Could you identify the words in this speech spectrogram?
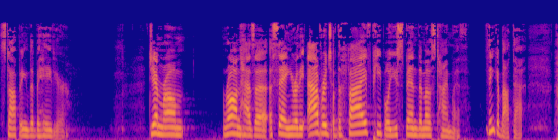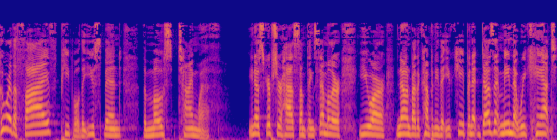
stopping the behavior. Jim Rohn Rohn has a, a saying, you are the average of the five people you spend the most time with. Think about that. Who are the five people that you spend the most time with? You know, scripture has something similar. You are known by the company that you keep. And it doesn't mean that we can't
